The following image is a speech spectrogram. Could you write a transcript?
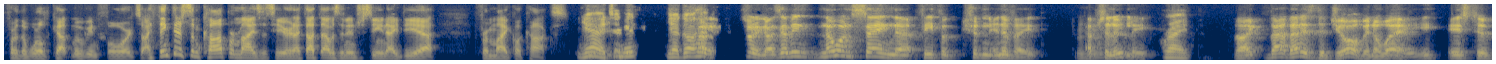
for the World Cup moving forward. So I think there's some compromises here. And I thought that was an interesting idea from Michael Cox. Yeah, it's, yeah, go ahead sorry guys. I mean, no one's saying that FIFA shouldn't innovate. Mm-hmm. Absolutely, right. Like that. That is the job in a way, is to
